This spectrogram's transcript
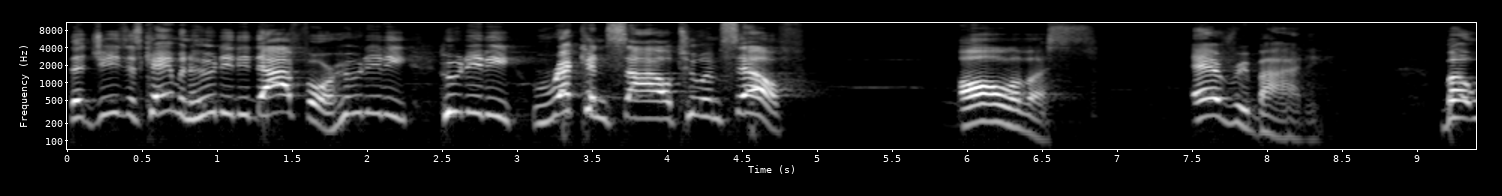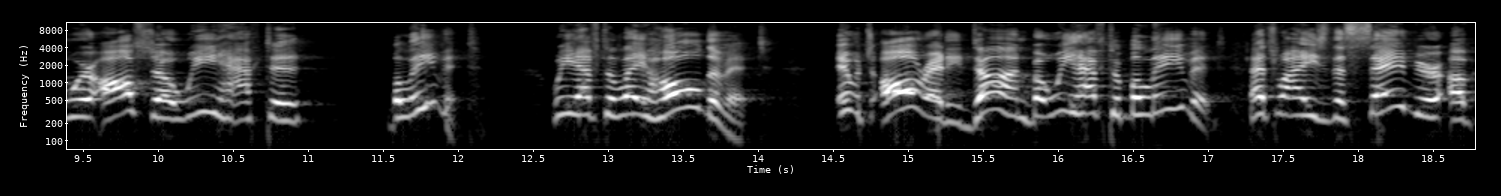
That Jesus came and who did he die for? Who did he who did he reconcile to himself? All of us. Everybody. But we're also we have to believe it. We have to lay hold of it. It's already done, but we have to believe it. That's why he's the savior of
